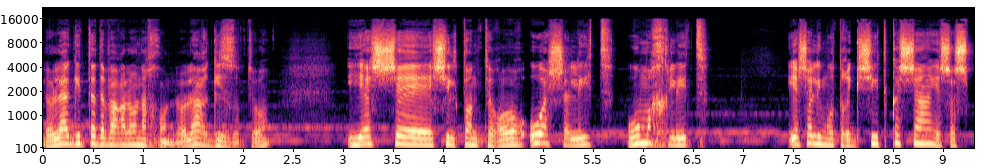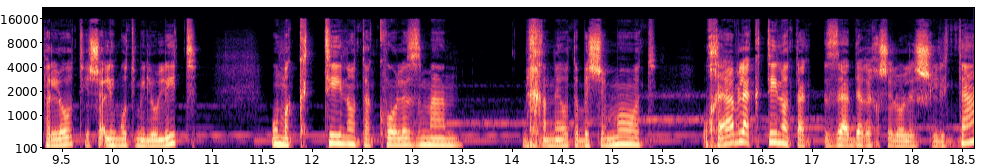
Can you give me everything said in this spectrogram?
לא להגיד את הדבר הלא נכון, לא להרגיז אותו. יש uh, שלטון טרור, הוא השליט, הוא מחליט, יש אלימות רגשית קשה, יש השפלות, יש אלימות מילולית. הוא מקטין אותה כל הזמן, מכנה אותה בשמות. הוא חייב להקטין אותה, זה הדרך שלו לשליטה.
